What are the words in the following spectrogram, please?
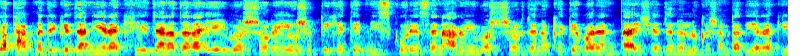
কথা আপনাদেরকে জানিয়ে রাখি, যারা যারা এই বছর এই ওষুধটি খেতে মিস করেছেন, আগামী বছর যেন খেতে পারেন, তাই সেজন্য লোকেশনটা দিয়ে রাখি।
